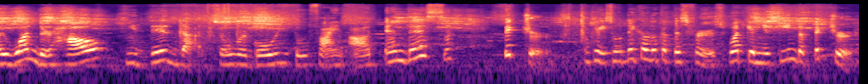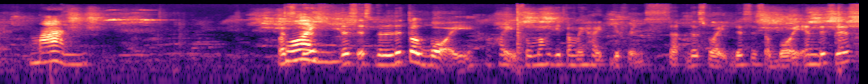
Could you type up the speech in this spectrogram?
I wonder how he did that. So we're going to find out in this picture. Okay, so take a look at this first. What can you see in the picture? Man. What's Boy. this? This is the little boy. Okay, so makikita may height difference. That- That's why this is a boy and this is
